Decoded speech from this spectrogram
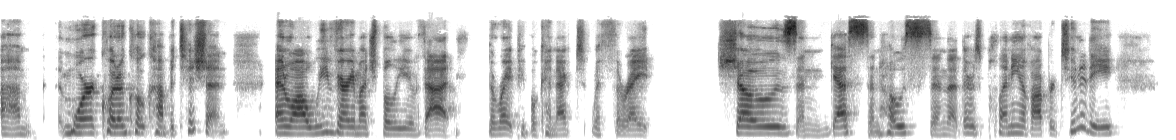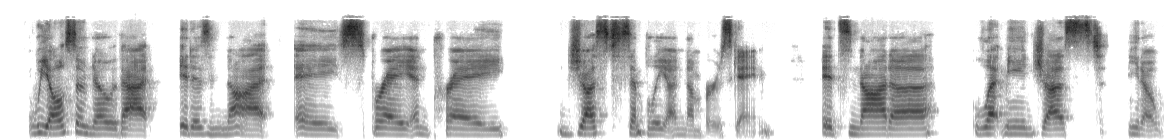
um, more quote unquote competition. And while we very much believe that the right people connect with the right shows and guests and hosts, and that there's plenty of opportunity, we also know that it is not a spray and pray, just simply a numbers game. It's not a let me just, you know,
